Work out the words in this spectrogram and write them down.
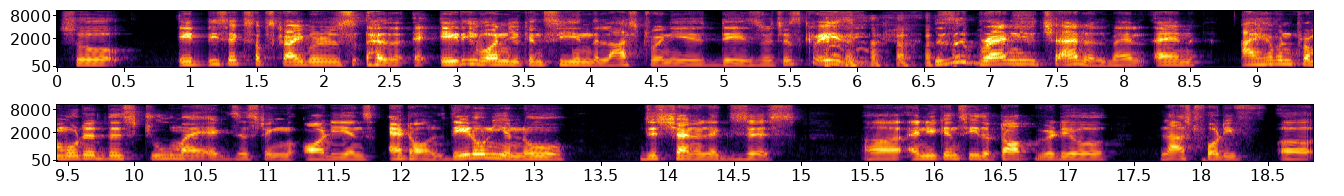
So 86 subscribers, 81 you can see in the last 28 days, which is crazy. this is a brand new channel, man. And I haven't promoted this to my existing audience at all. They don't even know this channel exists. Uh, and you can see the top video last 40, uh,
